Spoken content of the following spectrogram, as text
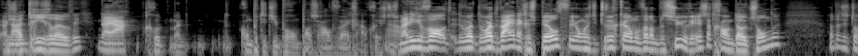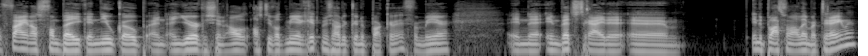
als nou, je, drie geloof ik. nou ja, goed, maar de competitie begon pas halverwege augustus. Ja. Maar in ieder geval, er wordt, wordt weinig gespeeld voor jongens die terugkomen van een blessure. Is dat gewoon doodzonde? Want het is toch fijn als Van Beek en Nieuwkoop en, en Jurgensen, als, als die wat meer ritme zouden kunnen pakken, hè, Vermeer, in, eh, in wedstrijden ehm, in de plaats van alleen maar trainen.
